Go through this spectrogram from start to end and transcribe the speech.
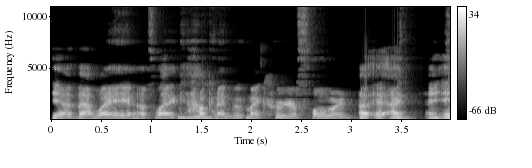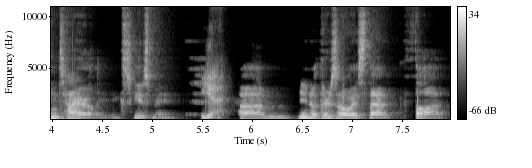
yeah that way of like mm-hmm. how can i move my career forward uh, I, I, entirely excuse me yeah um you know there's always that thought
